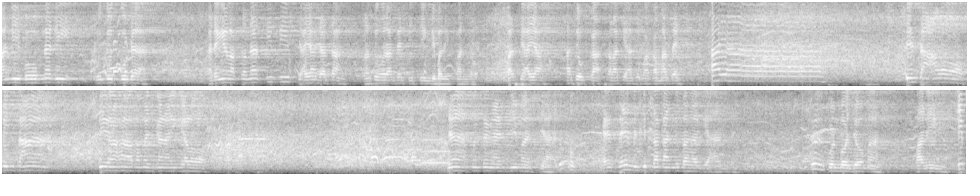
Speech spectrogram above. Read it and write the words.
mandi buukna di buntut kuda. Ada yang laksana titit si ayah datang langsung orang teh cicing di balik pantai. Pasti ayah asup ka salaki asup ka kamar teh. Ayah! Insya Allah pingsan. Dia pemajikan aing gelo ya penting ngaji mas ya. Aduh ST menciptakan kebahagiaan teh. Eh, pun bojo mah paling sip.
